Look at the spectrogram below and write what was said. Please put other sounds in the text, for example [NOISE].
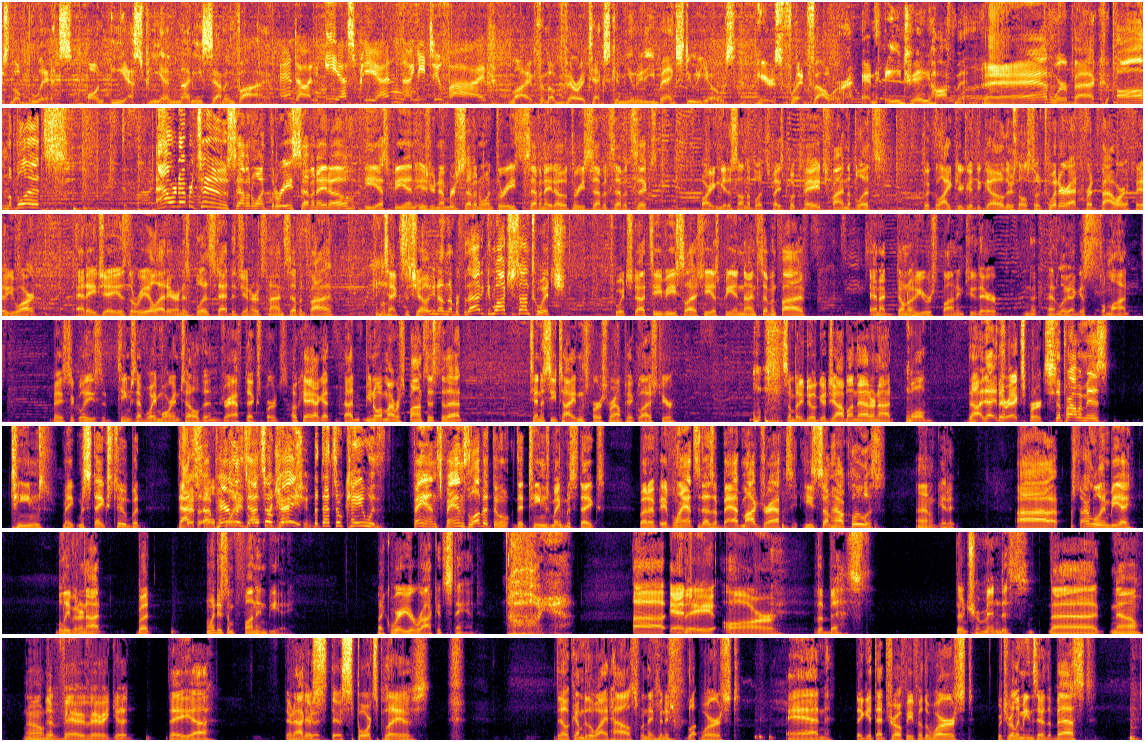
is The Blitz on ESPN 97.5. and on ESPN 92.5. Live from the Veritex Community Bank Studios, here's Fred Faour and AJ Hoffman. And we're back on the Blitz. Hour number two, 713 780. ESPN is your number, 713 780 3776. Or you can get us on the Blitz Facebook page. Find the Blitz. Click like, you're good to go. There's also Twitter at Fred Faour, F A O U R. At AJ is the real. At Aaron is Blitzed. At Degenerates975. You can hmm. text the show. You know the number for that. You can watch us on Twitch. Twitch.tv slash ESPN 975. And I don't know who you're responding to there. And uh, look, I guess Lamont basically said teams have way more intel than draft experts. Okay, I got. I, you know what my response is to that? Tennessee Titans first round pick last year. [LAUGHS] Somebody do a good job on that or not? Well, No, they're the- experts. The problem is teams make mistakes too, but that's, That's apparently. That's okay. But that's okay with fans. Fans love it though, that teams make mistakes. But if, if Lance does a bad mock draft, he's somehow clueless. I don't get it. Uh, let's start a little NBA. Believe it or not, but I want to do some fun NBA, like where your Rockets stand. oh yeah, Uh, and they are the best. They're tremendous. uh, no, no, They're they very, very good. they uh, they're not They're, good. they're sports players. They'll come to the White House when they finish [LAUGHS] worst, and they get that trophy for the worst, which really means they're the best.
